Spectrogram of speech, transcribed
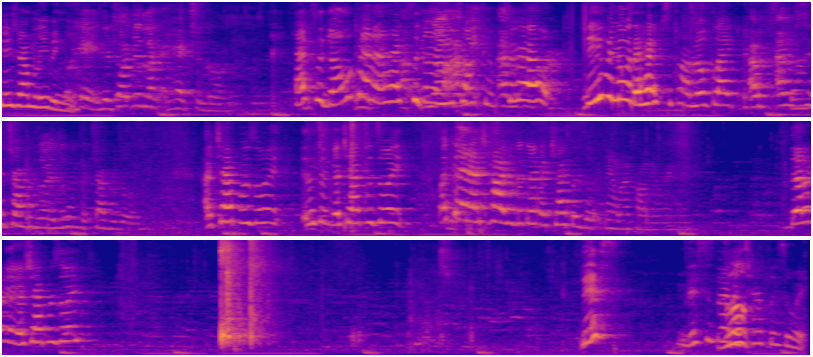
Tasia, I'm leaving you. Okay, the charger is like a hexagon. Hexagon? What kind of hexagon No, you I talking? I Figure. Do you even know what a hexagon look like? I'm, I'm just a trapezoid. Look like a trapezoid. A trapezoid? It looks like a trapezoid. What kind of charger look like a trapezoid? Yeah, my phone right here. That look like a trapezoid? This? This is not Look. a trapezoid.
